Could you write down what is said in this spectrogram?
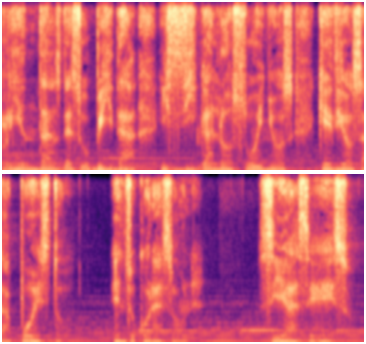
riendas de su vida y siga los sueños que Dios ha puesto en su corazón. Si hace eso,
